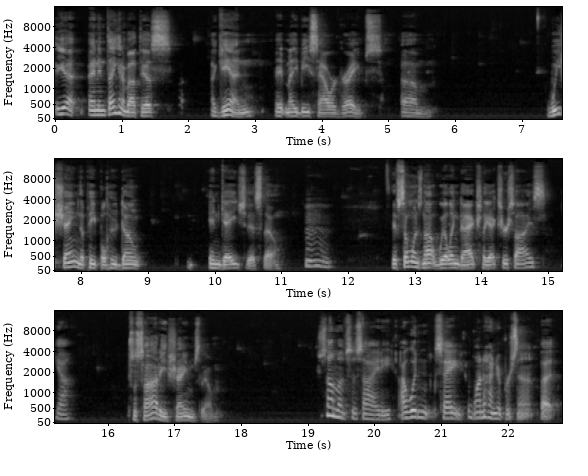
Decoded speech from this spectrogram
Yeah, and in thinking about this, again, it may be sour grapes. Um, we shame the people who don't engage this, though. Mm-hmm. If someone's not willing to actually exercise, Yeah. society shames them. Some of society. I wouldn't say 100%, but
